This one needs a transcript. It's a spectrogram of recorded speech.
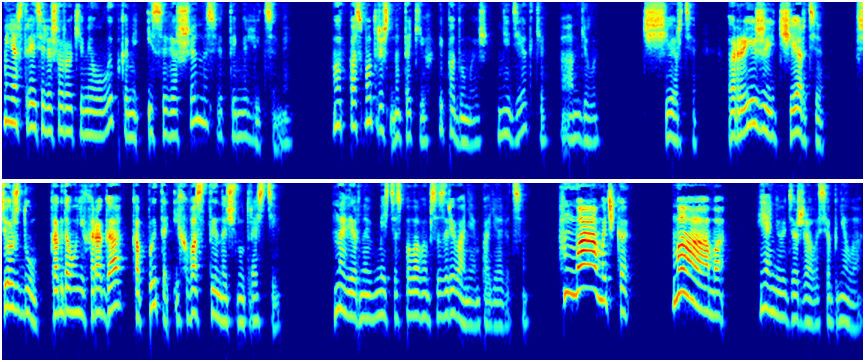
Меня встретили широкими улыбками и совершенно святыми лицами. Вот посмотришь на таких и подумаешь, не детки, а ангелы. Черти, рыжие черти. Все жду, когда у них рога, копыта и хвосты начнут расти. Наверное, вместе с половым созреванием появятся. «Мамочка! Мама!» Я не удержалась, обняла.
